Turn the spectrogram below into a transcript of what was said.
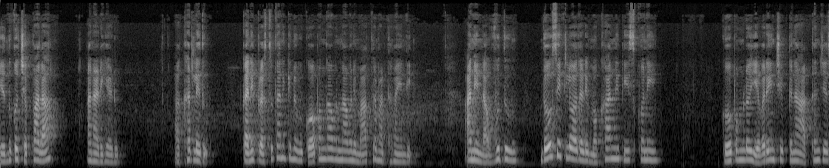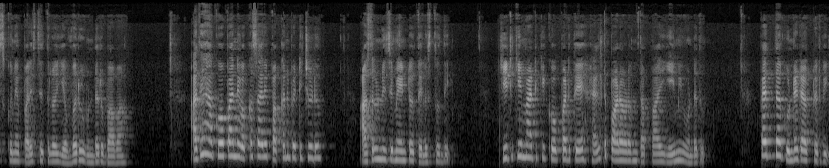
ఎందుకో చెప్పాలా? అని అడిగాడు. అక్కర్లేదు కానీ ప్రస్తుతానికి నువ్వు కోపంగా ఉన్నావని మాత్రం అర్థమైంది అని నవ్వుతూ దోసిట్లో అతడి ముఖాన్ని తీసుకొని కోపంలో ఎవరేం చెప్పినా అర్థం చేసుకునే పరిస్థితిలో ఎవ్వరూ ఉండరు బావా. అదే ఆ కోపాన్ని ఒక్కసారి పక్కన పెట్టి చూడు అసలు నిజమేంటో తెలుస్తుంది. చీటికి మాటికి కోప్పడితే హెల్త్ పాడవడం తప్ప ఏమీ ఉండదు. పెద్ద గుండె డాక్టర్వి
